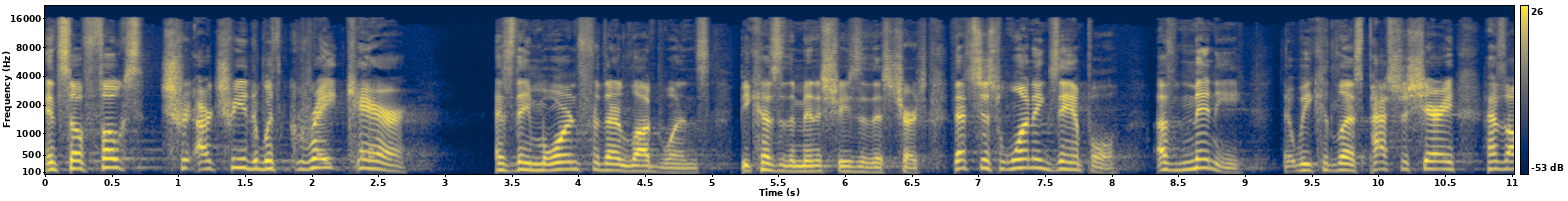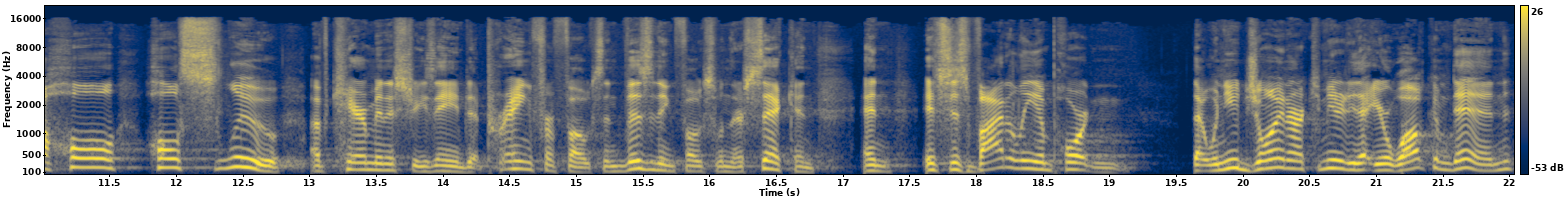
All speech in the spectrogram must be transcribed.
And so folks tr- are treated with great care as they mourn for their loved ones because of the ministries of this church. That's just one example of many that we could list. Pastor Sherry has a whole, whole slew of care ministries aimed at praying for folks and visiting folks when they're sick. And, and it's just vitally important that when you join our community that you're welcomed in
